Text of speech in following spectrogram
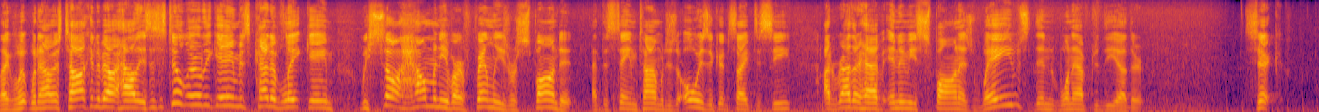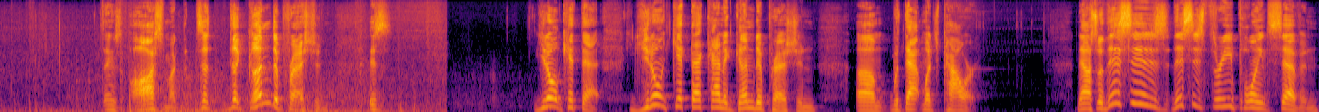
Like when I was talking about how this is still early game, it's kind of late game. We saw how many of our friendlies responded at the same time, which is always a good sight to see. I'd rather have enemies spawn as waves than one after the other. Sick. Thing's awesome. The gun depression is. You don't get that. You don't get that kind of gun depression um, with that much power. Now, so this is this is 3.7.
